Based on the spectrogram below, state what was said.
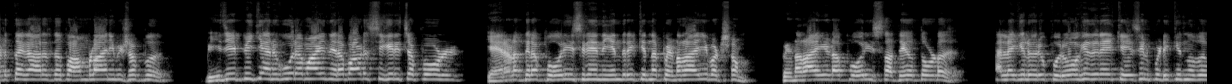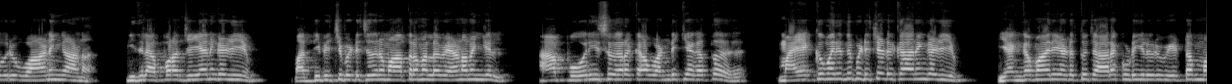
അടുത്ത കാലത്ത് പാമ്പ്ളാനി ബിഷപ്പ് ബി ജെ പിക്ക് അനുകൂലമായി നിലപാട് സ്വീകരിച്ചപ്പോൾ കേരളത്തിലെ പോലീസിനെ നിയന്ത്രിക്കുന്ന പിണറായി പക്ഷം പിണറായിയുടെ പോലീസ് അദ്ദേഹത്തോട് അല്ലെങ്കിൽ ഒരു പുരോഹിതനെ കേസിൽ പിടിക്കുന്നത് ഒരു വാണിംഗ് ആണ്. ഇതിലപ്പുറം ചെയ്യാൻ കഴിയും. മദ്യപിച്ച് പിടിച്ചതിന് മാത്രമല്ല വേണമെങ്കിൽ ആ പോലീസുകാർക്ക് ആ വണ്ടിക്കകത്ത് മയക്കുമരുന്ന് പിടിച്ചെടുക്കാനും കഴിയും. യങ്കമാരി അടുത്ത് ചാലക്കുടിയിൽ ഒരു വീട്ടമ്മ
